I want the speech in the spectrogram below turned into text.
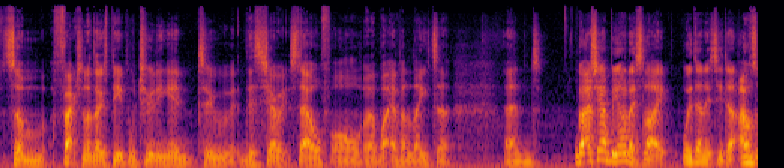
some fraction of those people tuning in to this show itself or uh, whatever later. And but actually, I'll be honest. Like with NXT, I was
